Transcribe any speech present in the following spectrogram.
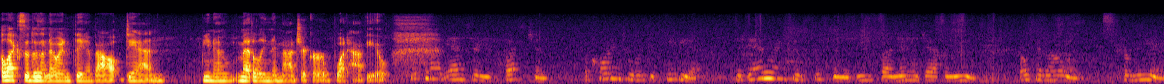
Alexa doesn't know anything about Dan, you know, meddling in magic or what have you. This might answer your question. According to Wikipedia, the Dan ranking system is used by many Japanese, Okinawan, Korean,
